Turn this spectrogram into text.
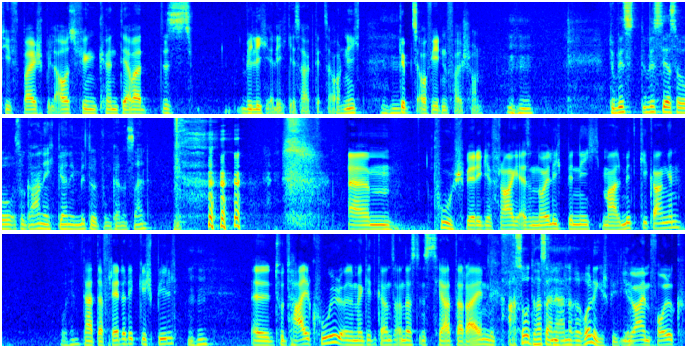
Negativbeispiel ausführen könnte, aber das will ich ehrlich gesagt jetzt auch nicht. Gibt es auf jeden Fall schon. Mhm. Du bist, du bist ja so, so gar nicht gerne im Mittelpunkt, kann es sein? Ähm, puh, schwierige Frage. Also neulich bin ich mal mitgegangen, Wohin? da hat der Frederik gespielt. Mhm. Äh, total cool, also man geht ganz anders ins Theater rein. Ach so, du hast eine andere Rolle gespielt. Ja, im Volk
